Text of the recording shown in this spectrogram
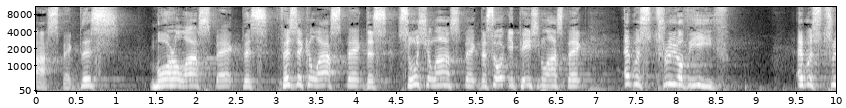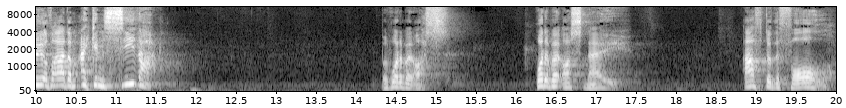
aspect, this moral aspect, this physical aspect, this social aspect, this occupational aspect, it was true of Eve. It was true of Adam. I can see that. But what about us? What about us now? After the fall,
